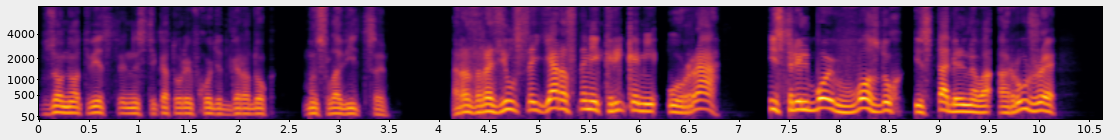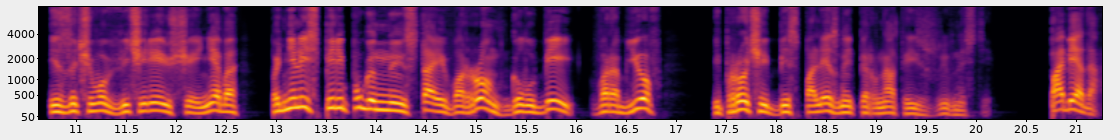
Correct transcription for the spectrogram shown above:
в зону ответственности которой входит городок Мысловицы, разразился яростными криками «Ура!» и стрельбой в воздух из стабильного оружия, из-за чего в вечереющее небо поднялись перепуганные стаи ворон, голубей, воробьев и прочей бесполезной пернатой живности. Победа!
